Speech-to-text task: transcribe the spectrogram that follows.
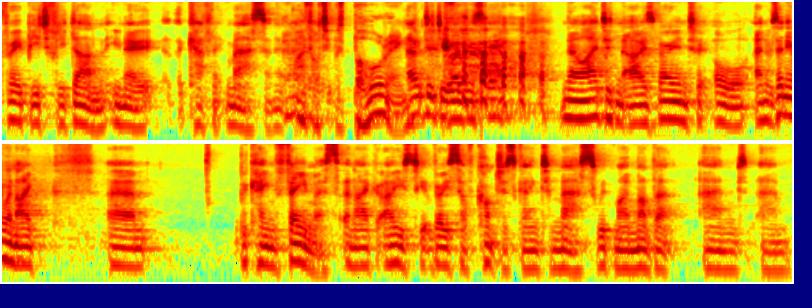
very beautifully done, you know, the Catholic Mass and it. I thought it was boring. Oh, did you? What did you no, I didn't. I was very into it all. And it was only when I um, became famous and I, I used to get very self-conscious going to Mass with my mother and... Um,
